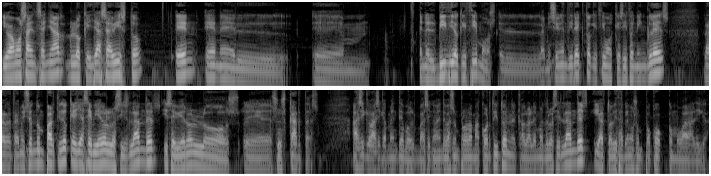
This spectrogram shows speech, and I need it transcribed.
y vamos a enseñar lo que ya se ha visto en, en el... eh, en el vídeo que hicimos, la emisión en directo que hicimos, que se hizo en inglés, la retransmisión de un partido que ya se vieron los Islanders y se vieron los eh, sus cartas. Así que básicamente, pues básicamente va a ser un programa cortito en el que hablaremos de los Islanders y actualizaremos un poco cómo va la liga.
